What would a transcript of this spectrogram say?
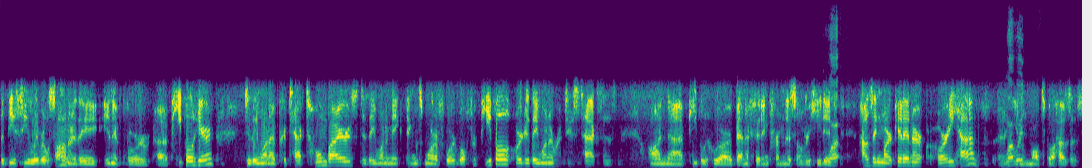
the BC Liberals on? Are they in it for uh, people here? Do they want to protect home buyers? Do they want to make things more affordable for people, or do they want to reduce taxes on uh, people who are benefiting from this overheated What- housing market and are, already have uh, you know, multiple houses?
